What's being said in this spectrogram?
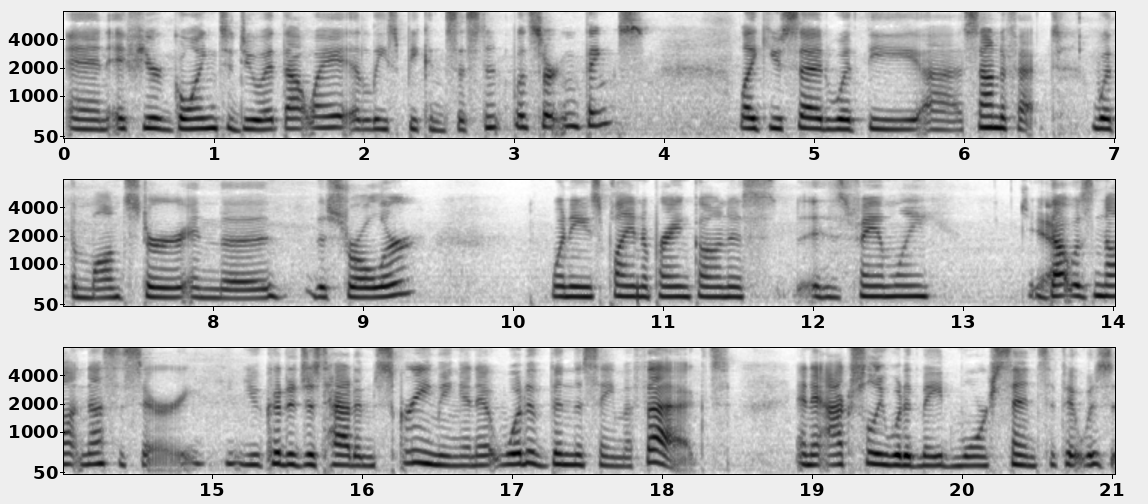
And if you're going to do it that way, at least be consistent with certain things. Like you said with the uh, sound effect, with the monster in the the stroller, when he's playing a prank on his his family, Yeah. that was not necessary. You could have just had him screaming and it would have been the same effect. And it actually would have made more sense if it was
